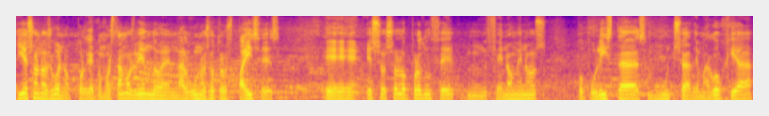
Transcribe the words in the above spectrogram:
Y eso no es bueno, porque como estamos viendo en algunos otros países, eh, eso solo produce mm, fenómenos populistas, mucha demagogia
